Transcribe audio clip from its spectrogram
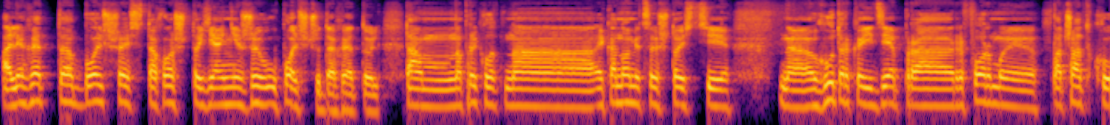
але гэта большасць таго што я не жыў у польшчы дагэтуль. Там напрыклад на эканоміцы штосьці э, гутарка ідзе пра рэформы пачатку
